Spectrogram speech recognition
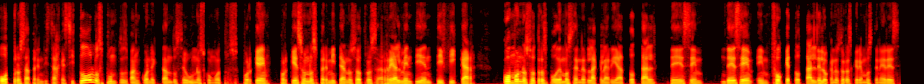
otros aprendizajes y todos los puntos van conectándose unos con otros. ¿Por qué? Porque eso nos permite a nosotros realmente identificar cómo nosotros podemos tener la claridad total de ese, de ese enfoque total de lo que nosotros queremos tener, es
